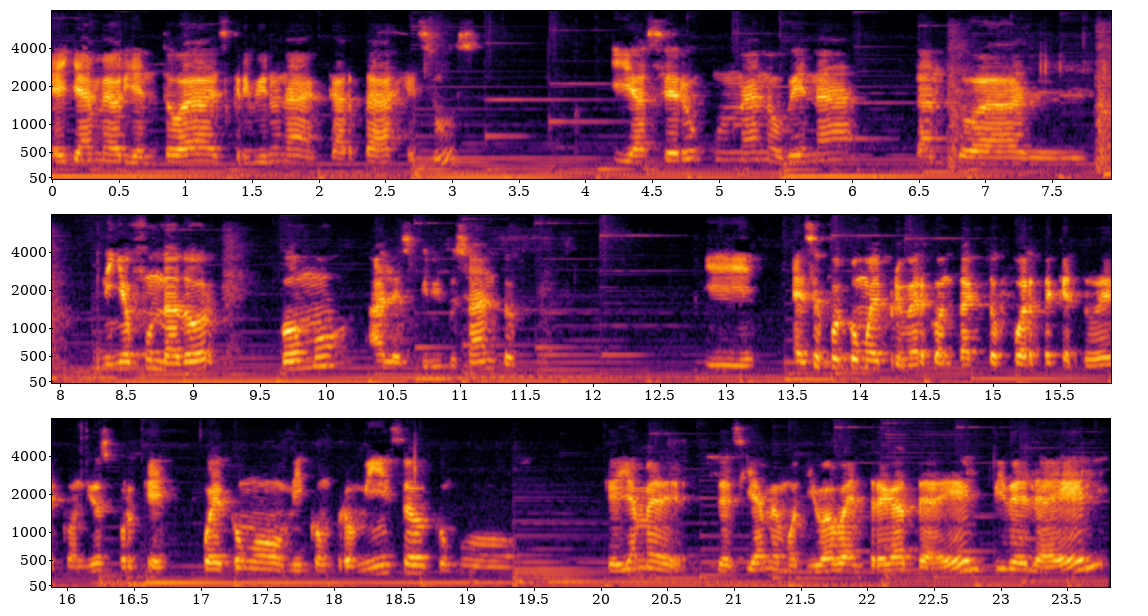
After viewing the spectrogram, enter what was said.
ella me orientó a escribir una carta a Jesús y hacer una novena tanto al niño fundador como al Espíritu Santo. Y ese fue como el primer contacto fuerte que tuve con Dios porque fue como mi compromiso, como que ella me decía, me motivaba, entrégate a Él, pídele a Él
